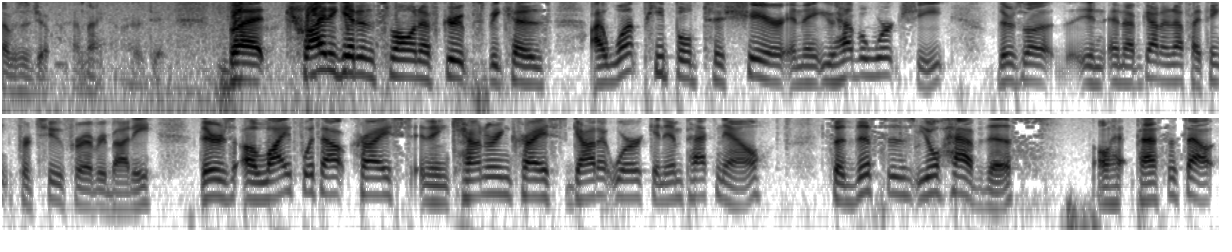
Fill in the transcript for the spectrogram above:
That was a joke. I'm not going to do it. But try to get in small enough groups because I want people to share and that you have a worksheet there's a and I've got enough I think for two for everybody. There's a life without Christ and encountering Christ, God at work and impact now. So this is you'll have this. I'll ha- pass this out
